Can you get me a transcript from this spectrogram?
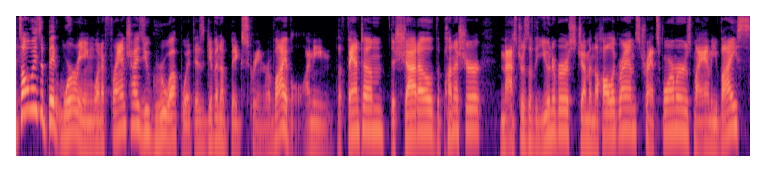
It's always a bit worrying when a franchise you grew up with is given a big screen revival. I mean, The Phantom, The Shadow, The Punisher, Masters of the Universe, Jem and the Holograms, Transformers, Miami Vice.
